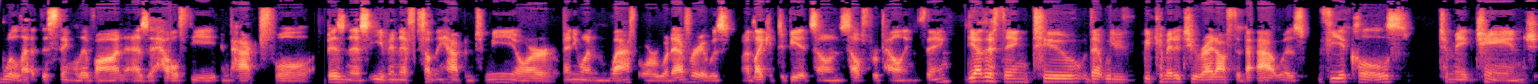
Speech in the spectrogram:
will let this thing live on as a healthy, impactful business, even if something happened to me or anyone left or whatever. It was, I'd like it to be its own self propelling thing. The other thing, too, that we, we committed to right off the bat was vehicles to make change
